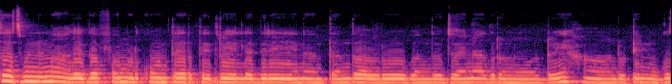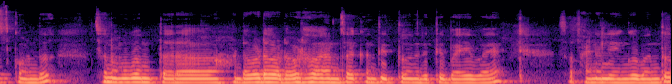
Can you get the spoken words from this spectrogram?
ಸೊ ಹಸ್ಬೆಂಡನ್ನು ಆಗಾಗ ಫೋನ್ ಮಾಡ್ಕೊತ ಇರ್ತಿದ್ರು, ಎಲ್ಲದಿರಿ ಏನಂತಂದು ಅವರು ಬಂದು ಜಾಯ್ನ್ ಆದರು ನೋಡ್ರಿ ಡ್ಯೂಟಿ ಮುಗಿಸ್ಕೊಂಡು. ಸೊ ನಮಗೊಂಥರ ಡವ ಡವ ಡವ ಅನ್ಸಕ್ಕಂತಿತ್ತು ಒಂದು ರೀತಿ ಭಯ ಭಯ ಸೊ ಫೈನಲಿ ಹೆಂಗೋ ಬಂದು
